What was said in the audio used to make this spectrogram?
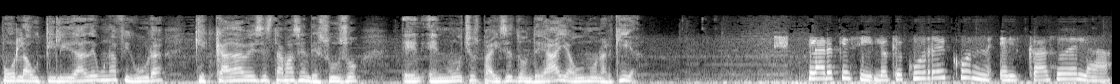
por la utilidad de una figura que cada vez está más en desuso en, en muchos países donde hay aún monarquía. Claro que sí. Lo que ocurre con el caso de la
